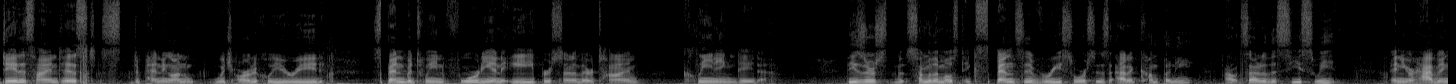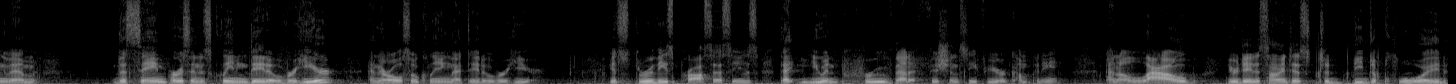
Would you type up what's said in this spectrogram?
Data scientists, depending on which article you read, spend between 40 and 80% of their time cleaning data. These are some of the most expensive resources at a company outside of the C-suite, and you're having them, the same person is cleaning data over here, and they're also cleaning that data over here. It's through these processes that you improve that efficiency for your company and allow your data scientists to be deployed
